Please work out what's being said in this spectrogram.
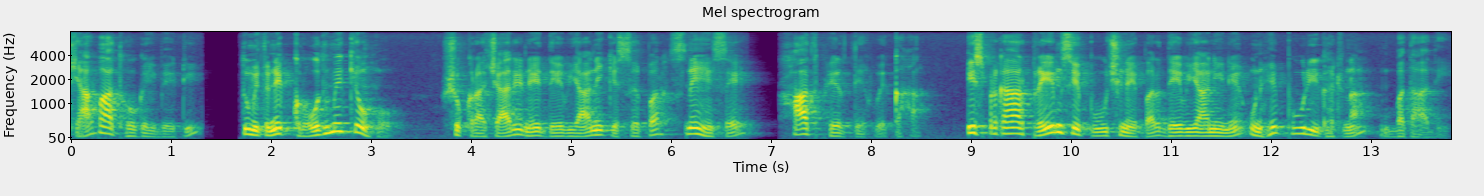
क्या बात हो गई बेटी? तुम इतने क्रोध में क्यों हो? शुक्राचार्य ने देवयानी के सिर पर स्नेह से हाथ फेरते हुए कहा, इस प्रकार प्रेम से पूछने पर देवयानी ने उन्हें पूरी घटना बता दी।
